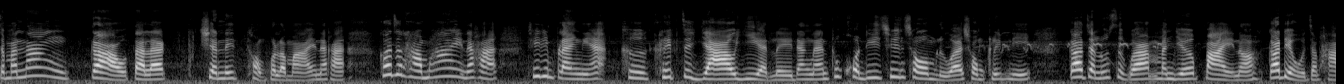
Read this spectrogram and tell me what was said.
จะมานั่งกล่าวแต่ละ ชนิดของผลไม้นะคะ ก็จะทำให้นะคะที่ดินแปลงนี้คือคลิปจะยาวเหยียดเลย ดังนั้นทุกคนที่ชื่นชมหรือว่าชมคลิปนี้ ก็จะรู้สึกว่ามันเยอะไปเนาะก็เดี๋ยวจะพา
